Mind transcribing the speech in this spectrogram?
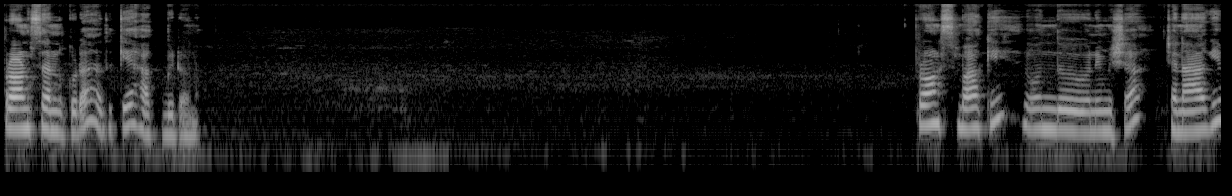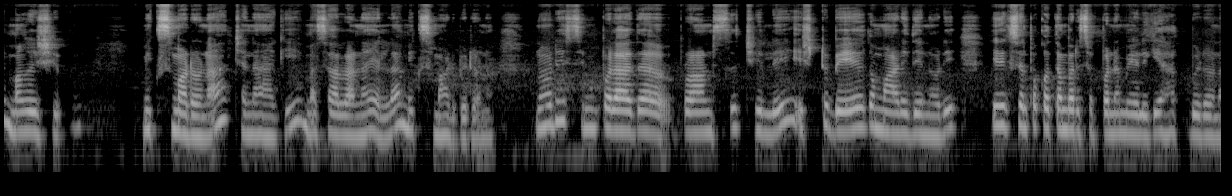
ಪ್ರಾನ್ಸನ್ನು ಕೂಡ ಅದಕ್ಕೆ ಹಾಕಿಬಿಡೋಣ. ಪ್ರಾನ್ಸ್ ಹಾಕಿ ಒಂದು ನಿಮಿಷ ಚೆನ್ನಾಗಿ ಮಗಿಸಿ ಮಿಕ್ಸ್ ಮಾಡೋಣ, ಚೆನ್ನಾಗಿ ಮಸಾಲಾನ ಎಲ್ಲ ಮಿಕ್ಸ್ ಮಾಡಿಬಿಡೋಣ. ನೋಡಿ ಸಿಂಪಲಾದ ಪ್ರಾನ್ಸ್ ಚಿಲ್ಲಿ ಎಷ್ಟು ಬೇಗ ಮಾಡಿದೆ ನೋಡಿ. ಇದಕ್ಕೆ ಸ್ವಲ್ಪ ಕೊತ್ತಂಬರಿ ಸೊಪ್ಪನ್ನು ಮೇಲಿಗೆ ಹಾಕಿಬಿಡೋಣ.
